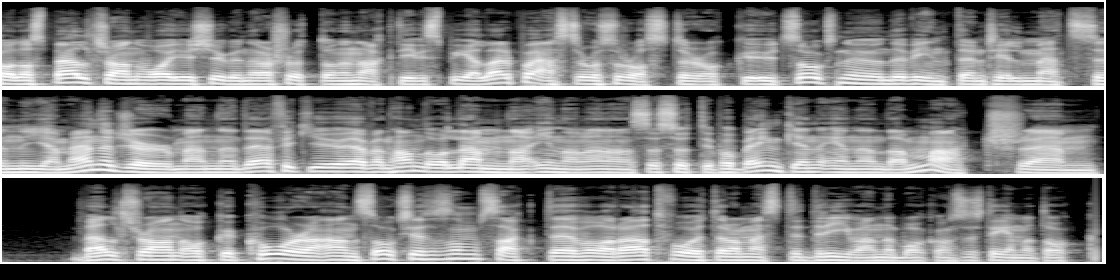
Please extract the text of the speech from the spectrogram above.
Carlos Beltran var ju 2017 en aktiv spelare på Astros roster och utsågs nu under vintern till Mets nya manager, men där fick ju även han då lämna innan han ens suttit på bänken en enda match. Ehm. Beltron Beltran och Cora ansågs ju som sagt vara två av de mest drivande bakom systemet och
